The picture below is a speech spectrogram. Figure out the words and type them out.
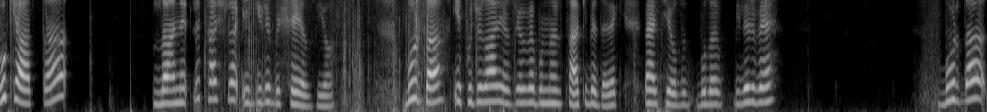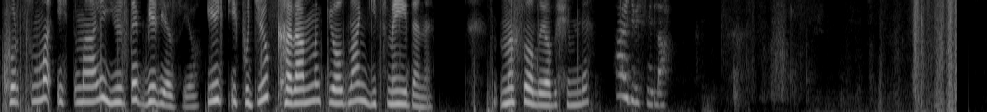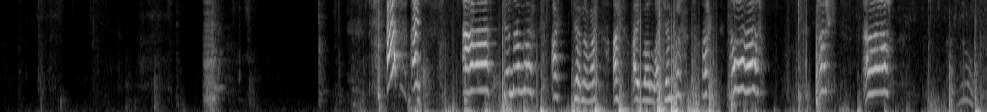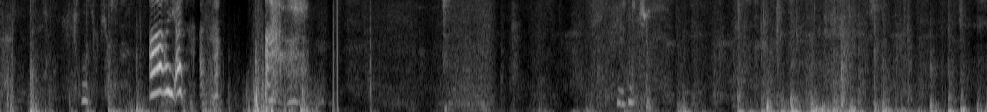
Bu kağıtta lanetli taşla ilgili bir şey yazıyor. Burada ipucular yazıyor ve bunları takip ederek belki yolu bulabilir ve burada kurtulma ihtimali yüzde bir yazıyor. İlk ipucu karanlık yoldan gitmeyi dene. Nasıl oluyor bu şimdi? Haydi bismillah. Ah, ay, ah, canavar. Ay canavar. Ay ay vallahi canavar. Ay ah, ay ah. Film yapıyoruz. Ay ay. ay. Ah. Yüzünü çek.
